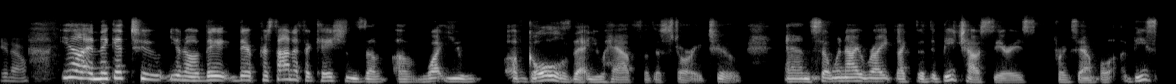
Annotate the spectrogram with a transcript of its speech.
you know? Yeah and they get to you know they they're personifications of of what you of goals that you have for the story too. And so when i write like the, the beach house series for example these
